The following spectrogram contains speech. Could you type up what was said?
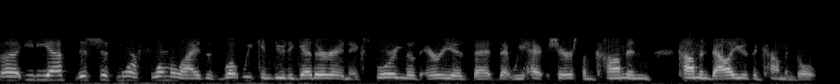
uh, EDF. This just more formalizes what we can do together and exploring those areas that that we ha- share some common common values and common goals.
